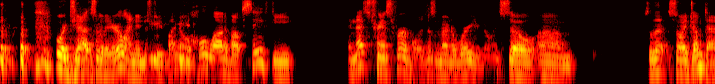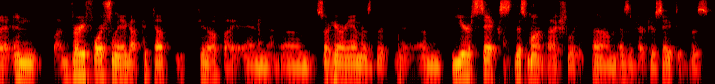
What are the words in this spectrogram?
or jets or the airline industry, but I know a whole lot about safety, and that's transferable. It doesn't matter where you're going. So um, so that so I jumped at it, and very fortunately, I got picked up get up by it, and um, so here I am as the um, year six this month actually um, as a director of safety for this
